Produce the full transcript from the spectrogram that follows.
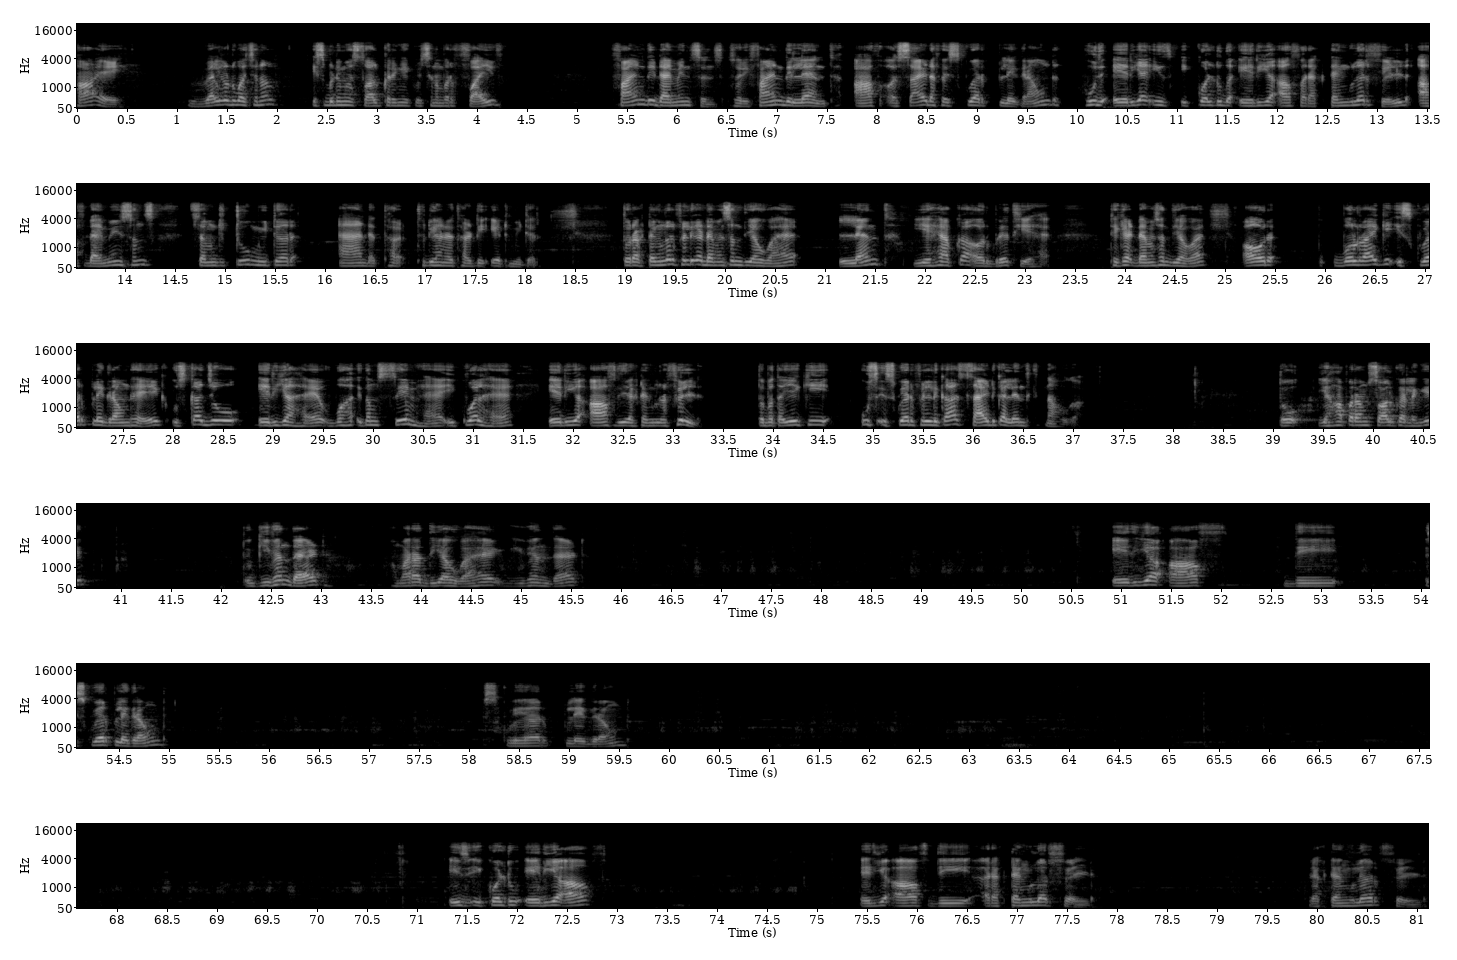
Hi welcome to my channel इस video में solve करेंगे question number five find the dimensions sorry find the length of a side of a square playground whose area is equal to the area of a rectangular field of dimensions 72 meter and 338 meter. तो rectangular field का dimension दिया हुआ है length ये है आपका और breath ये है। ठीक है डायमेंशन दिया हुआ है। और बोल रहा है कि स्क्वायर प्लेग्राउंड है एक, उसका जो एरिया है, वह एकदम सेम है इक्वल है area of the rectangular field तो बताइए कि उस स्क्वायर फ़ील्ड का साइड का लेंथ कितना होगा? तो यहाँ पर हम सॉल्व कर लेंगे। तो गिवन दैट हमारा दिया हुआ है given that area of the square playground square playground is equal to area of area of the rectangular field rectangular field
